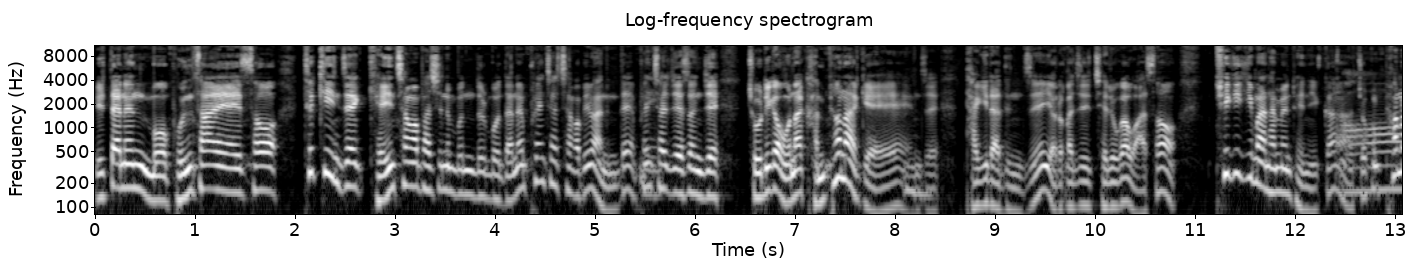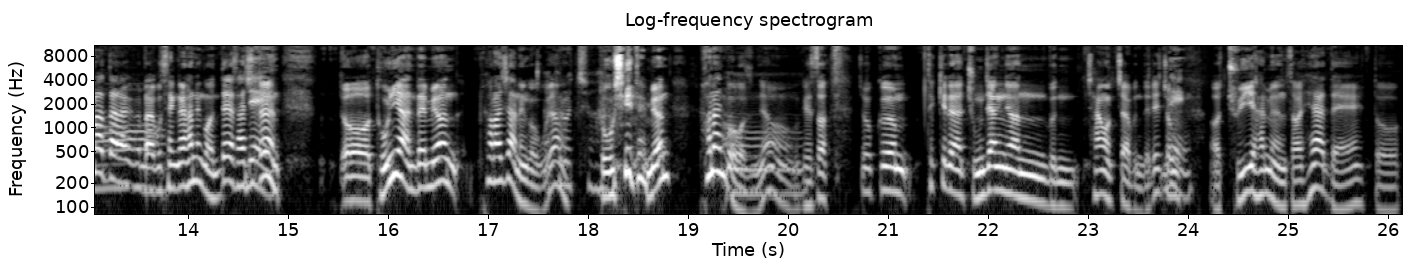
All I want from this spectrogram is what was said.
일단은 뭐 본사에서 특히 이제 개인 창업하시는 분들보다는 프랜차이즈 창업이 많은데 프랜차이즈에서 네. 이제 조리가 워낙 간편하게 음. 이제 닭이라든지 여러 가지 재료가 와서 튀기기만 하면 되니까 조금 아. 편하다라고 생각하는 건데 사실은 네. 어, 돈이 안 되면 편하지 않은 거고요. 아, 그렇죠. 돈이 되면 편한 어. 거거든요. 그래서 조금 특히나 중장년분 창업자분들이 좀 네. 어, 주의하면서 해야 될또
